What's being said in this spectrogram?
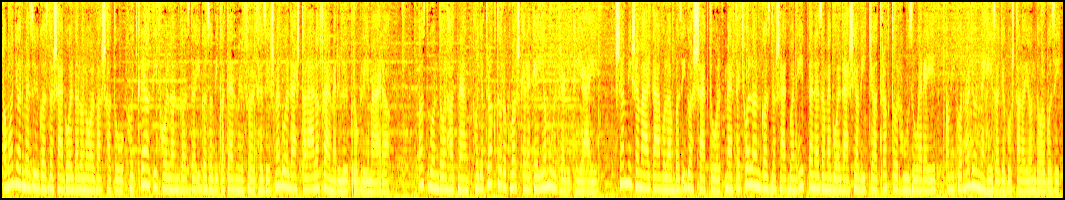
A magyar mezőgazdaság oldalon olvasható, hogy kreatív holland gazda igazodik a termőföldhöz és megoldást talál a felmerülő problémára. Azt gondolhatnánk, hogy a traktorok vaskerekei a múlt relikviái. Semmi sem áll távolabb az igazságtól, mert egy holland gazdaságban éppen ez a megoldás javítja a traktor húzó erejét, amikor nagyon nehéz agyagos talajon dolgozik.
